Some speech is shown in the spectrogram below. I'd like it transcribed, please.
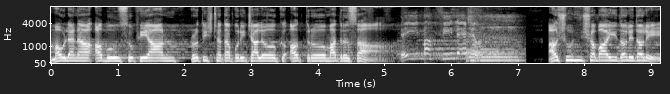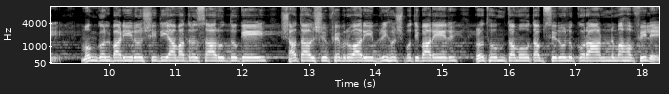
মৌলানা আবু সুফিয়ান প্রতিষ্ঠাতা পরিচালক অত্র মাদ্রাসা। আসুন সবাই দলে দলে মঙ্গলবাড়ি রশিদিয়া মাদ্রাসার উদ্যোগে সাতাশ ফেব্রুয়ারি বৃহস্পতিবারের প্রথমতম তফসিরুল কোরআন মাহফিলে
